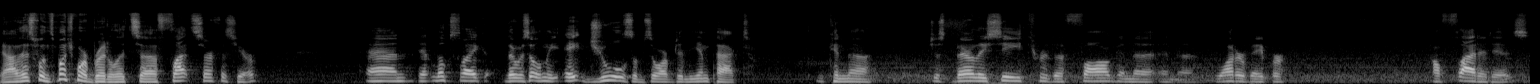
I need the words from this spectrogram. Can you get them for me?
Yeah, this one's much more brittle. It's a flat surface here. And it looks like there was only eight joules absorbed in the impact. You can uh, just barely see through the fog and the, and the water vapor how flat it is.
